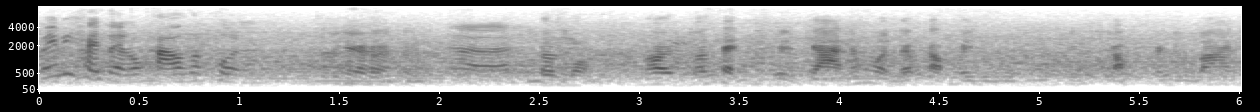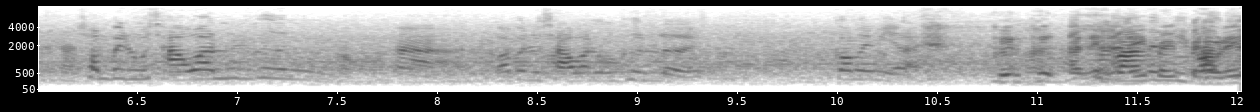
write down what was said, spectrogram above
ไม่มีใครใส่รองเท้าสักคนเออตอนหมดพอพอเสร็จเหตุการณ์ทั้งหมดแล้วกลับไปดูกลับไปดูบ้านไหมครับ ชมไปดูเช้าวันรุ่งขึ้นค่ะ ก็ไปดูเช้าวันรุ่งขึ้นเลย ก็ไม่มีอะไร ขึ้นขึ้นอันนี้อันนี้ไปไปดูนี่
